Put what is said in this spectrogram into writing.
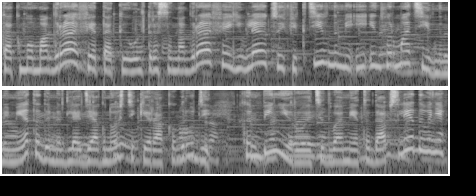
Как маммография, так и ультрасонография являются эффективными и информативными методами для диагностики рака груди. Комбинируя эти два метода обследования,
